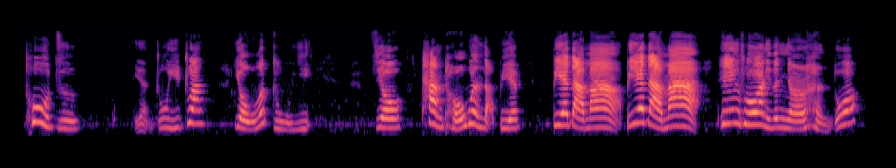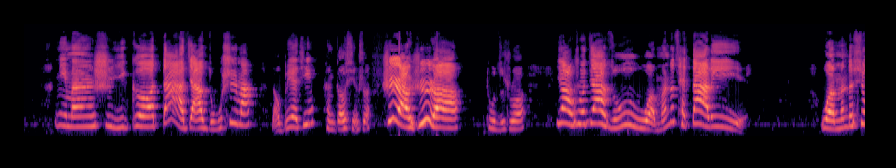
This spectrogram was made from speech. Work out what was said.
兔子眼珠一转，有了主意。就探头问老鳖：“鳖大妈，鳖大妈，听说你的女儿很多，你们是一个大家族是吗？”老鳖听很高兴，说：“是啊，是啊。”兔子说：“要说家族，我们的才大哩，我们的兄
